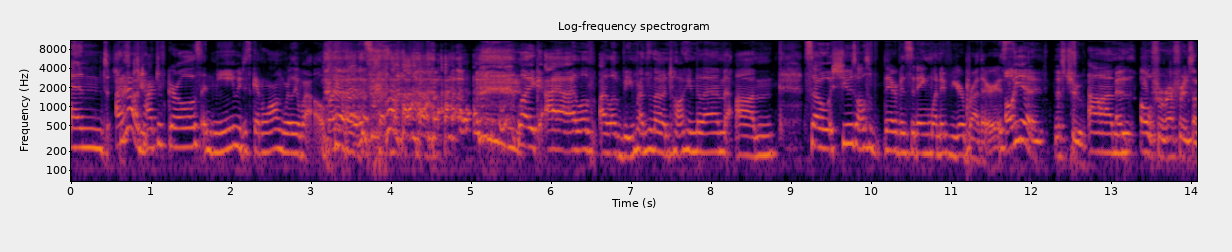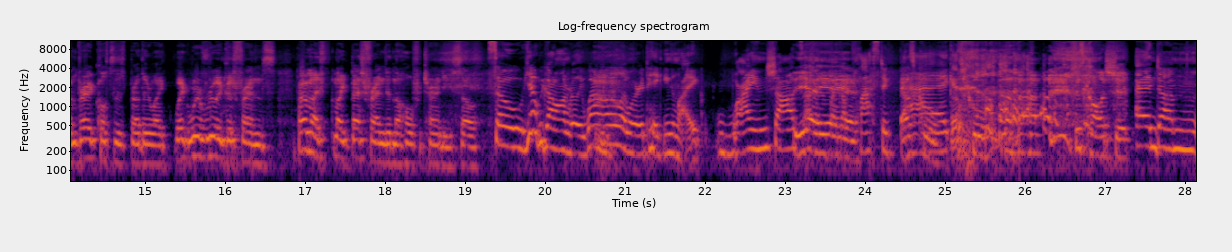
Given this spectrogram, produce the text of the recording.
and I don't know, cute. attractive girls and me, we just get along really well. Like, like I, I love I love being friends with them and talking to them. Um, so she was also there visiting one of your brothers. Oh yeah, that's true. Um, and oh, for reference, I'm very close to this brother. Like, like we're really good friends. Probably my like best friend in the whole fraternity. So So yeah, we got on really well, and we were taking like wine shots Yeah, out of yeah, like yeah. a plastic that's cool. That's cool. Just college shit. And um,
